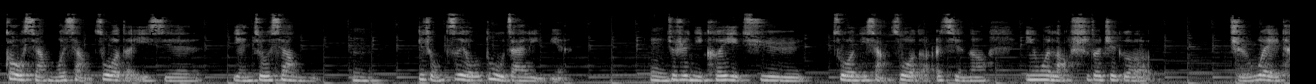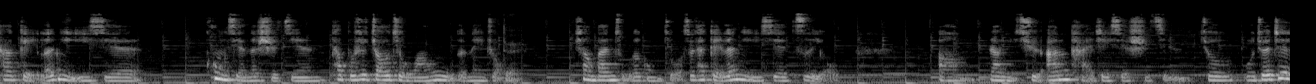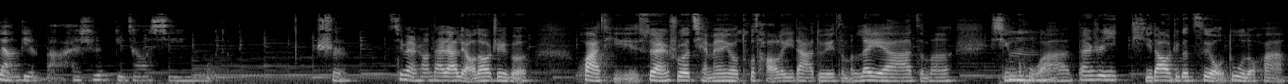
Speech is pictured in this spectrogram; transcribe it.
构想我想做的一些研究项目。嗯，一种自由度在里面。嗯，就是你可以去做你想做的，而且呢，因为老师的这个职位，他给了你一些空闲的时间，他不是朝九晚五的那种对，上班族的工作，所以他给了你一些自由，嗯，让你去安排这些时间。就我觉得这两点吧，还是比较吸引我的。是，基本上大家聊到这个话题，虽然说前面又吐槽了一大堆怎么累啊，怎么辛苦啊，但是一提到这个自由度的话，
